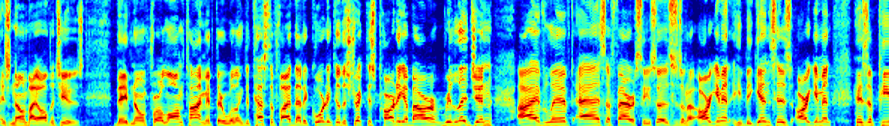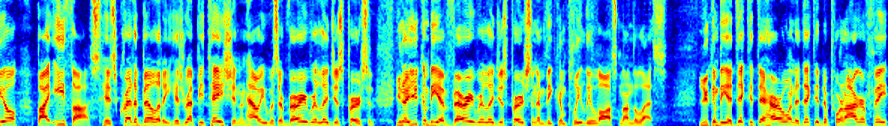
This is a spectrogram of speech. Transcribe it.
is known by all the Jews. They've known for a long time, if they're willing to testify, that according to the strictest party of our religion, I've lived as a Pharisee. So this is an argument. He begins his argument, his appeal by ethos, his credibility, his reputation, and how he was a very religious person. You know, you can be a very religious person and be completely lost nonetheless. You can be addicted to heroin, addicted to pornography.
